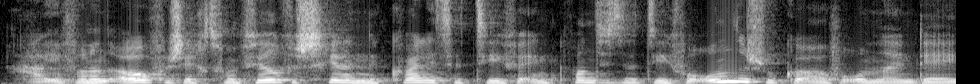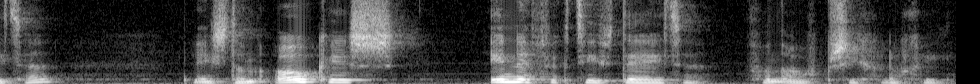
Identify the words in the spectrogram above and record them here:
Hou je van een overzicht van veel verschillende kwalitatieve en kwantitatieve onderzoeken over online daten? Lees dan ook eens Ineffectief daten van Over Psychologie.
